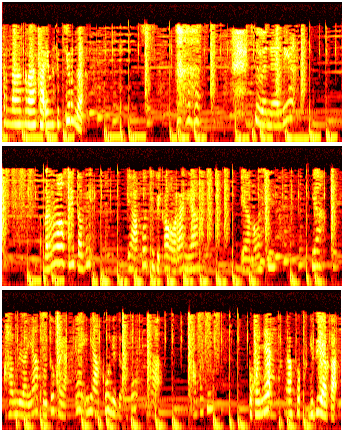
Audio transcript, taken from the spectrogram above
pernah ngerasa insecure nggak? Sebenarnya pernah sih tapi ya aku tipikal orang yang yang apa sih? Ya alhamdulillahnya aku tuh kayak eh ini aku gitu. Aku nggak apa sih? Pokoknya ngafuk gitu ya kak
